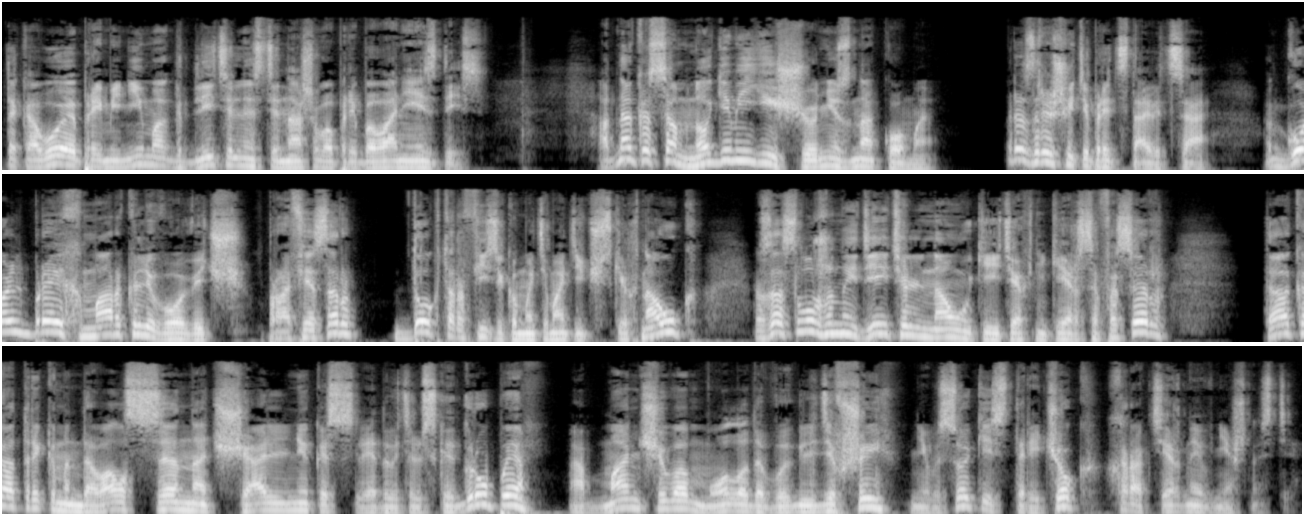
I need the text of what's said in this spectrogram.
таковое применимо к длительности нашего пребывания здесь. Однако со многими еще не знакомы. Разрешите представиться. Гольдбрейх Марк Львович, профессор, доктор физико-математических наук, заслуженный деятель науки и техники РСФСР, так отрекомендовался начальник исследовательской группы, обманчиво молодо выглядевший, невысокий старичок характерной внешности.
